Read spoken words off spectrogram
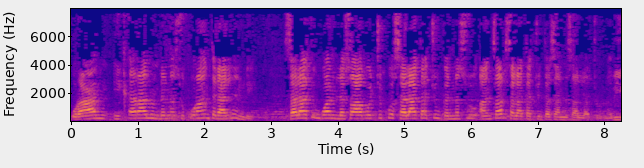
ቁርአን ይቀራሉ እንደነሱ። ቁርአን ትላለ እንዴ? ሰላት እንኳን ለሰሃቦች እኮ ሰላታችሁን ከነሱ አንጻር ሰላታችሁን ታሳንሳላችሁ ነብዩ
